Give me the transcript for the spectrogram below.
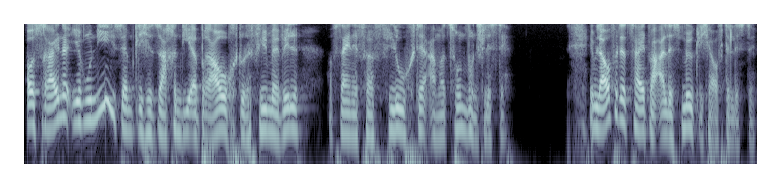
aus reiner Ironie sämtliche Sachen, die er braucht oder vielmehr will, auf seine verfluchte Amazon-Wunschliste. Im Laufe der Zeit war alles Mögliche auf der Liste.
